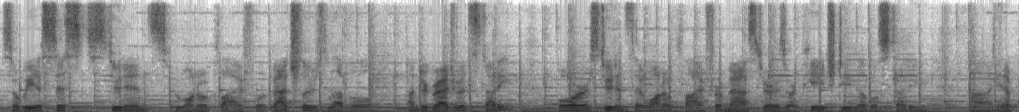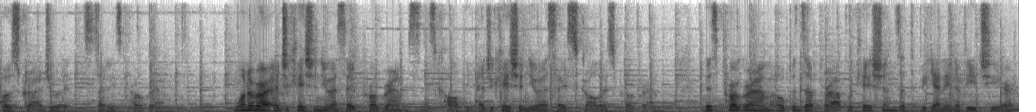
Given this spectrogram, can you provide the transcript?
So we assist students who want to apply for bachelor's level undergraduate study or students that want to apply for master's or PhD level study uh, in a postgraduate studies program. One of our Education USA programs is called the Education USA Scholars Program. This program opens up for applications at the beginning of each year,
